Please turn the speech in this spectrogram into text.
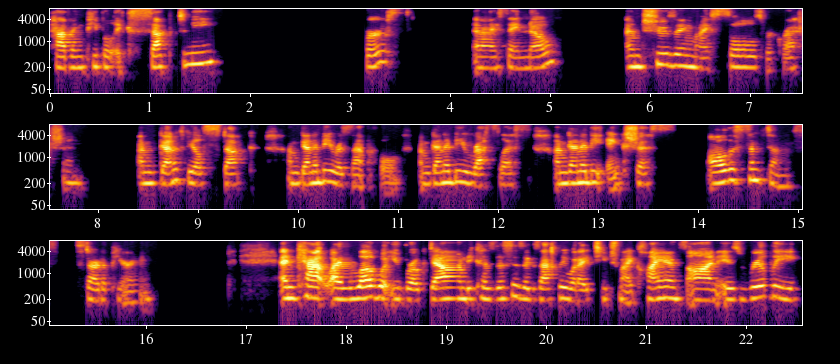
having people accept me first, and I say no, I'm choosing my soul's regression. I'm going to feel stuck. I'm going to be resentful. I'm going to be restless. I'm going to be anxious. All the symptoms start appearing. And Kat, I love what you broke down because this is exactly what I teach my clients on is really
